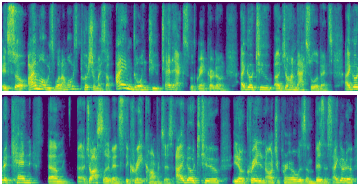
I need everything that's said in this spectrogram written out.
And so I'm always one. I'm always pushing myself. I am going to TEDx with Grant Cardone. I go to uh, John Maxwell events. I go to Ken um, uh, Jocelyn events, the Create conferences. I go to you know Create an Entrepreneurialism business. I go to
